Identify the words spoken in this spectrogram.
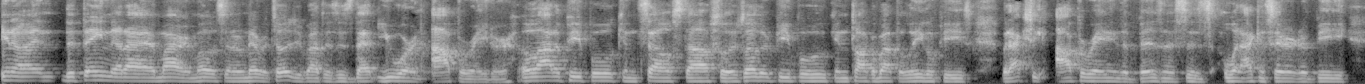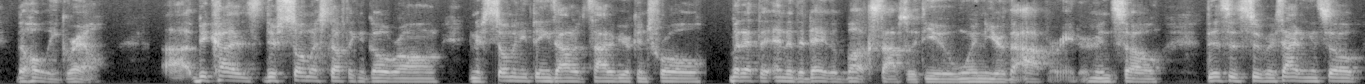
you know, and the thing that I admire most, and I've never told you about this, is that you are an operator. A lot of people can sell stuff. So there's other people who can talk about the legal piece, but actually operating the business is what I consider to be the holy grail. Uh, because there's so much stuff that can go wrong and there's so many things outside of your control. But at the end of the day, the buck stops with you when you're the operator. And so this is super exciting. And so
